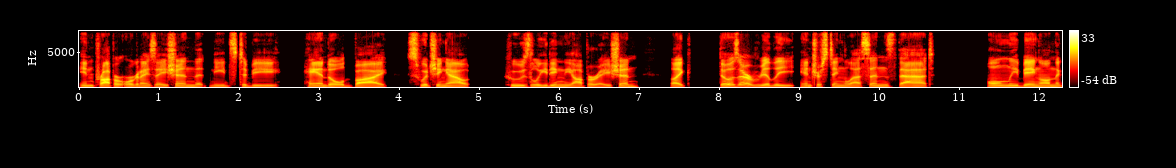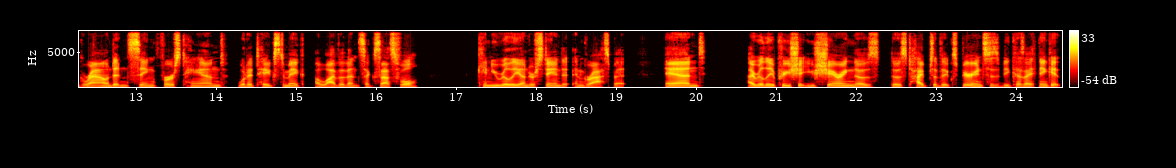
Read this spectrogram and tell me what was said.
improper organization that needs to be handled by switching out who's leading the operation. Like, those are really interesting lessons that only being on the ground and seeing firsthand what it takes to make a live event successful can you really understand it and grasp it. And I really appreciate you sharing those those types of experiences because I think it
